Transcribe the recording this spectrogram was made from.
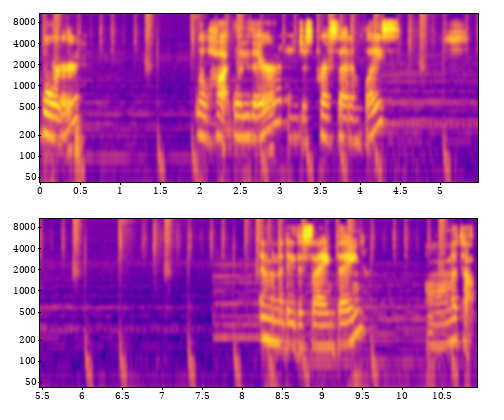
border. A little hot glue there and just press that in place. And I'm going to do the same thing on the top.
